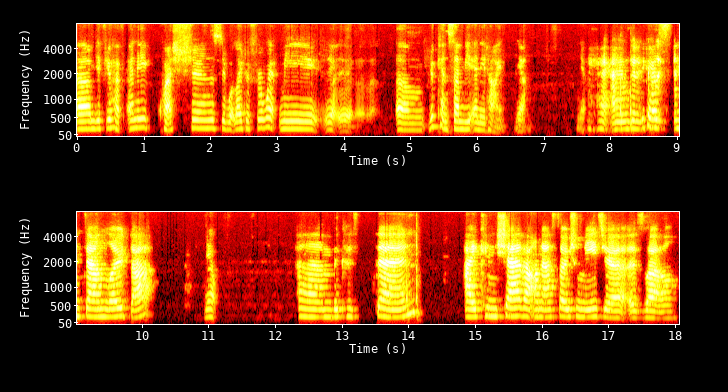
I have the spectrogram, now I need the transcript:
Um, if you have any questions you would like to throw at me, yeah, uh, um, you can send me anytime. Yeah. Okay, I am going to click and download that. Yep. Um, because then I can share that on our social media as well,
